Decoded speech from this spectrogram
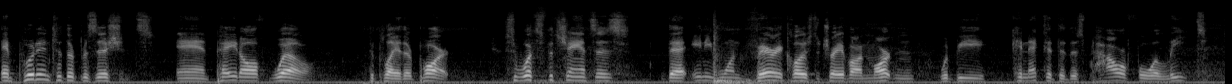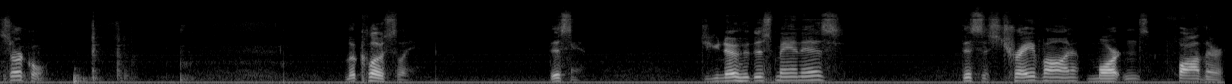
and put into their positions and paid off well to play their part. So, what's the chances that anyone very close to Trayvon Martin would be connected to this powerful elite circle? Look closely. This man. Do you know who this man is? This is Trayvon Martin's father.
